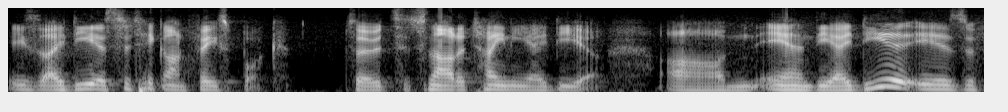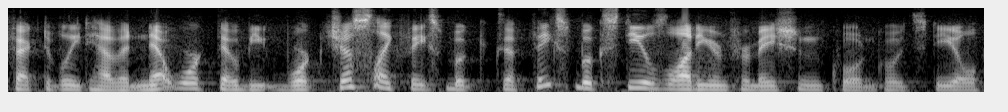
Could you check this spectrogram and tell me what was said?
his idea is to take on Facebook. So it's, it's not a tiny idea. Um, and the idea is effectively to have a network that would be work just like Facebook, except Facebook steals a lot of your information, quote unquote steal.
